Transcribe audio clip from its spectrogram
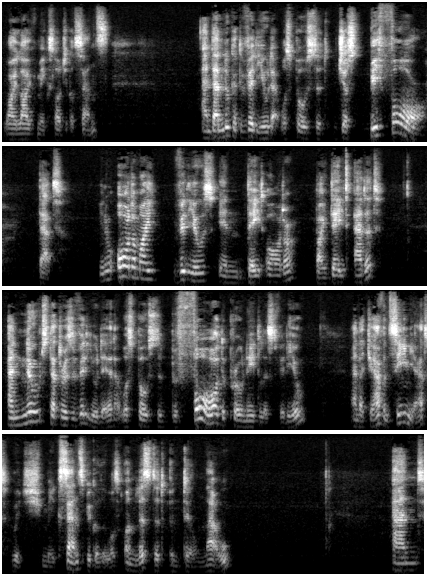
Why Life Makes Logical Sense, and then look at the video that was posted just before that. You know, order my videos in date order, by date added, and note that there is a video there that was posted before the pronatalist video, and that you haven't seen yet, which makes sense because it was unlisted until now. And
